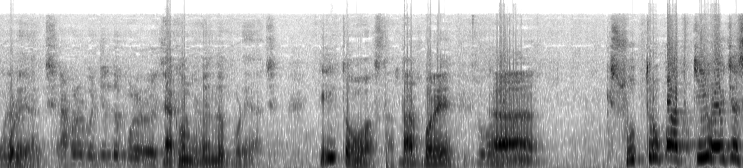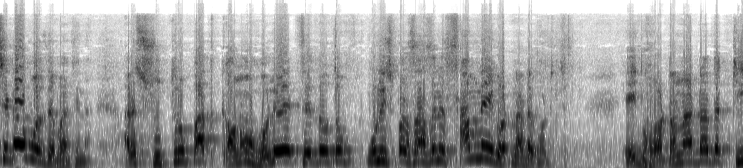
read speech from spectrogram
পড়ে আছে। এখনও পর্যন্ত পড়ে রয়েছে। এখন পর্যন্ত পড়ে আছে। এই তো অবস্থা। তারপরে আহ, সূত্রপাত কি হয়েছে সেটাও বলতে পারছি না। আরে সূত্রপাত কোনো হলে সে তো তো পুলিশ প্রশাসনের সামনে এই ঘটনাটা ঘটছে। এই ঘটনাটাতে কি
